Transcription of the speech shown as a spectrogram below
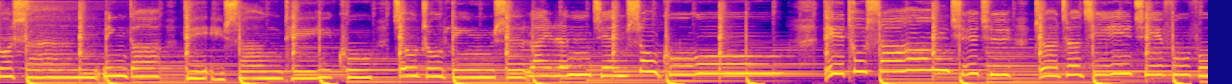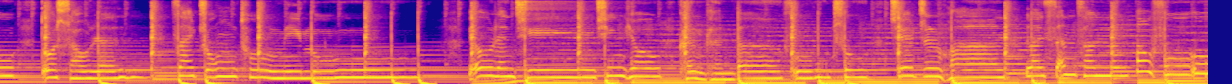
说生命的第一声啼哭，就注定是来人间受苦。地图上曲曲折折，起起伏伏，多少人在中途迷路。有人轻轻又恳恳三餐能饱腹。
